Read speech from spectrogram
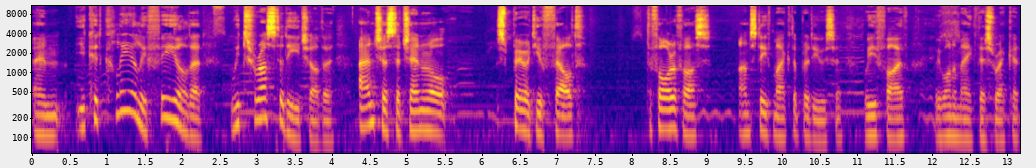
And you could clearly feel that we trusted each other and just the general spirit you felt. The four of us and Steve Mac, the producer, we five, we want to make this record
